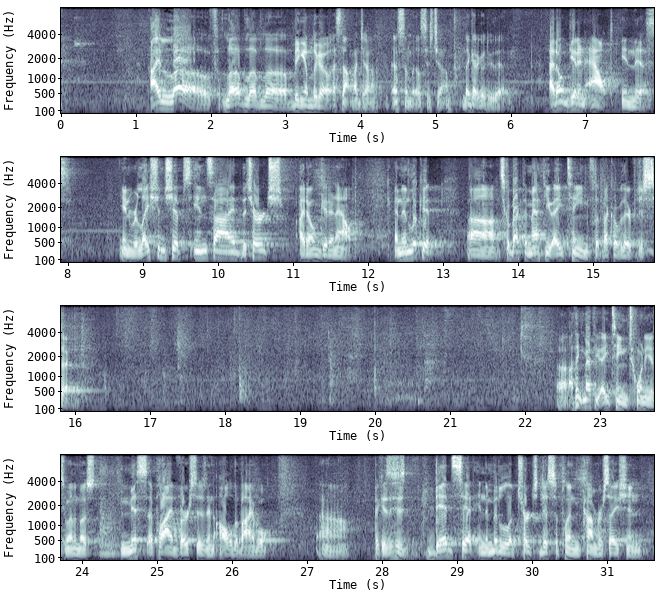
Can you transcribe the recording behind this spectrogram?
I love, love, love, love being able to go, that's not my job. That's somebody else's job. They got to go do that. I don't get an out in this. In relationships inside the church, I don't get an out. And then look at, uh, let's go back to Matthew 18. Flip back over there for just a second. Uh, I think Matthew 18 20 is one of the most misapplied verses in all the Bible uh, because this is dead set in the middle of church discipline conversation.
